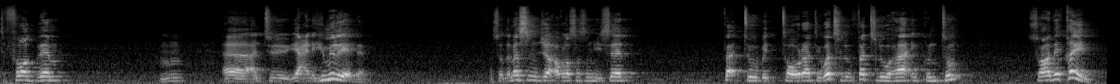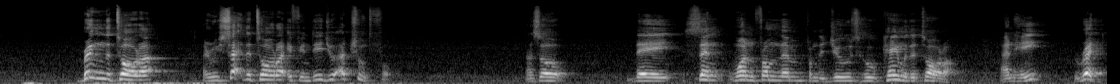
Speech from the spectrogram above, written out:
to flog them, mm, uh, and to يعني, humiliate them. And so the Messenger of Allah he said, فَأْتُوا بِالتَّوْرَةِ فَاتْلُوهَا إِن كُنْتُمْ صَادِقِينَ Bring the Torah and recite the Torah if indeed you are truthful. And so they sent one from them, from the Jews, who came with the Torah, and he read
